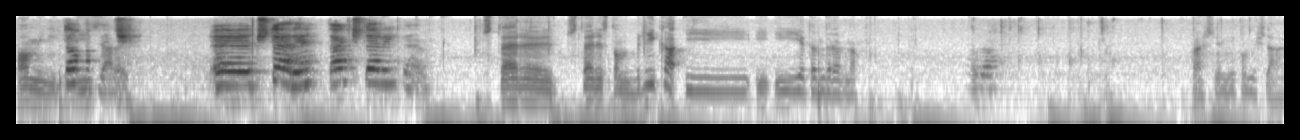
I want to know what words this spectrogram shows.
Omin, To idź dalej. yy, cztery, tak? Cztery i ten. Cztery, cztery stąd brika i, i, i jeden drewna. Dobra. Właśnie, nie pomyślałem.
